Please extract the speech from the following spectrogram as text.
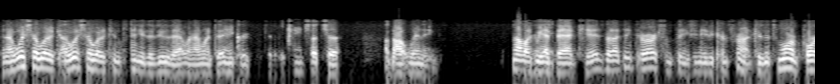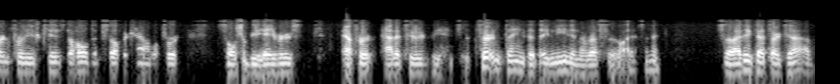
And I wish I would. I wish I would have continued to do that when I went to Anchorage because it became such a about winning. Not like we had bad kids, but I think there are some things you need to confront because it's more important for these kids to hold themselves accountable for social behaviors, effort, attitude, certain things that they need in the rest of their lives. So I think that's our job.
